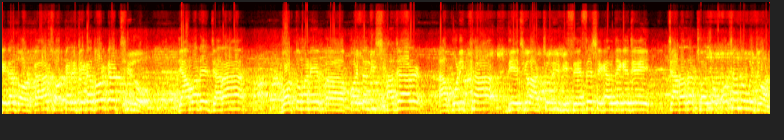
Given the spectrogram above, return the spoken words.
যেটা দরকার, সরকারের যেটা দরকার ছিল যে আমাদের যারা বর্তমানে পঁয়তাল্লিশ হাজার পরীক্ষা দিয়েছিল আটচল্লিশ বিসিএসে সেখান থেকে যে চার হাজার ছয়শো পঁচানব্বই জন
